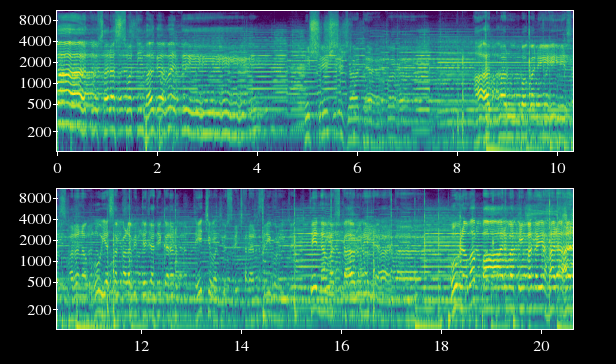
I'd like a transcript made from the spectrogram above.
पातु सरस्वती भगवती। विशिष्ट आत्मरूप गणेश स्मरण भूय सकळ विद्येच्याधिकरण तेचे वंदू श्री चरण श्री गुरुचे ते नमस्कार आता ओम नम पार्वती पदय हर हर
